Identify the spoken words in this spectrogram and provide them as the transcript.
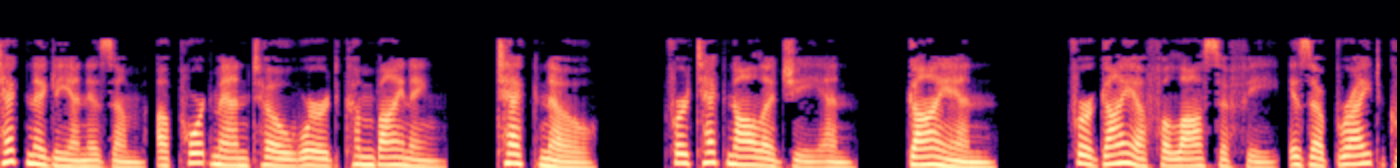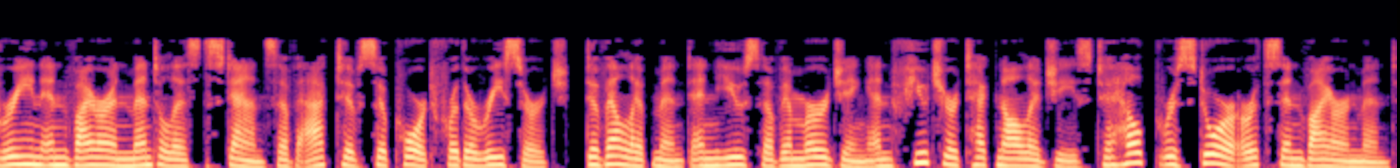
Technogaianism, a portmanteau word combining «techno» for technology and «Gaian» for Gaia philosophy is a bright green environmentalist stance of active support for the research, development and use of emerging and future technologies to help restore Earth's environment.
